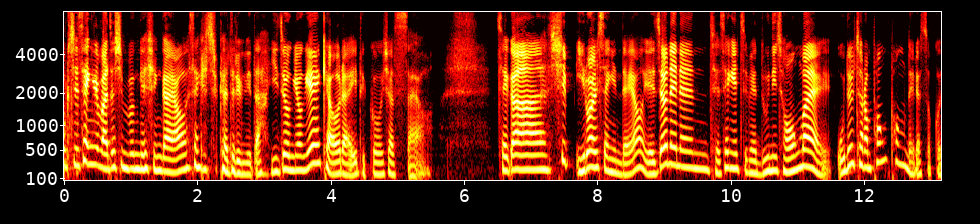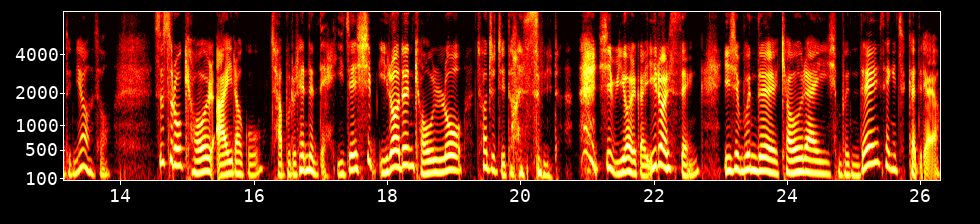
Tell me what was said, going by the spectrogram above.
혹시 생일 맞으신 분 계신가요? 생일 축하드립니다. 이종용의 겨울아이 듣고 오셨어요. 제가 11월생인데요. 예전에는 제 생일쯤에 눈이 정말 오늘처럼 펑펑 내렸었거든요. 그래서 스스로 겨울 아이라고 자부를 했는데 이제 11월은 겨울로 쳐주지도 않습니다. 12월과 1월생이신 분들, 겨울 아이이신 분들 생일 축하드려요.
